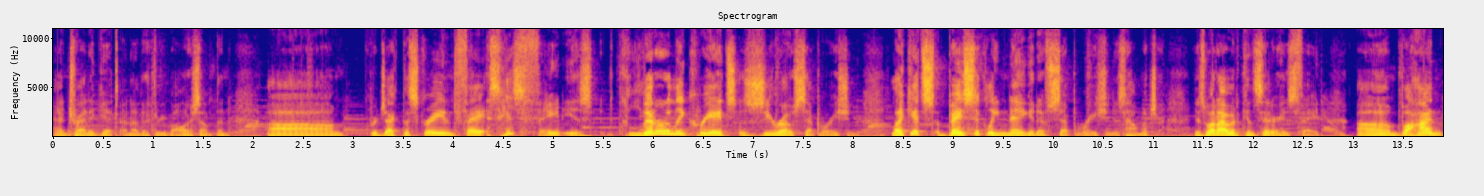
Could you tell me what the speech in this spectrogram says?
and try to get another three ball or something. Um, reject the screen. Face his fate is literally creates zero separation. Like it's basically negative separation is how much is what I would consider his fade. Um, behind,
